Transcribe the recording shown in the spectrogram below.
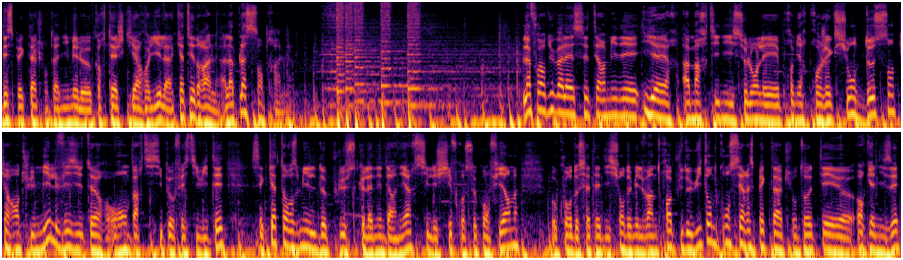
Des spectacles ont animé le cortège qui a relié la cathédrale à la place centrale. La foire du Valais s'est terminée hier à Martigny. Selon les premières projections, 248 000 visiteurs auront participé aux festivités. C'est 14 000 de plus que l'année dernière si les chiffres se confirment. Au cours de cette édition 2023, plus de 8 ans de concerts et spectacles ont été euh, organisés.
